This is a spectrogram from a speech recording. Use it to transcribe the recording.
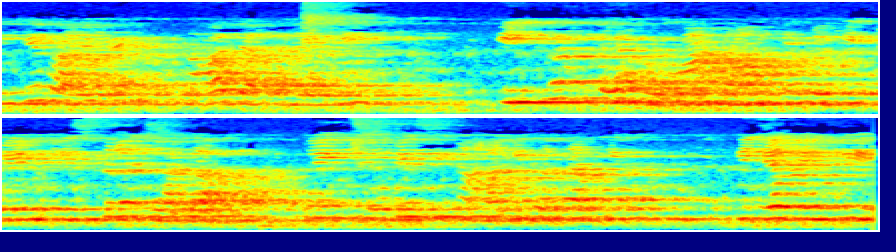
इनके बारे में कहा जाता है कि इनका जो है भगवान राम के प्रति प्रेम किस तरह जागा तो एक छोटी सी कहानी बताती हूँ कि जब इनकी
